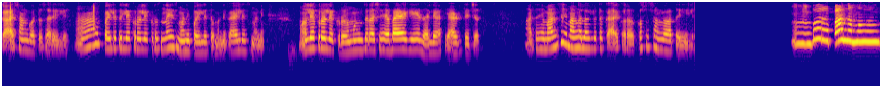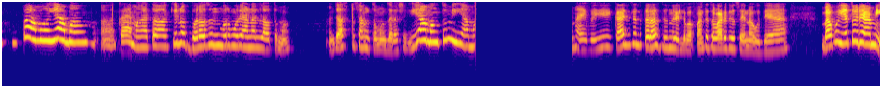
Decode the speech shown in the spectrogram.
काय सांगू आता सारीले? हा पहिले तर लेकरं लेकरच नाहीच म्हणे पहिले तर म्हणे कायलेच म्हणे. मग लेकरं लेकरं मग जर अशा ह्या बाया गे झाल्या या त्याच्यात आता हे माणसं मागा लागले तर काय करा कसं सांगा आता येईल बरं पाहा ना मग पाहा मग या मग. काय मग आता किलो भर अजून मुरमुरे आणायला लावतो मग. जास्त सांगतो मग जरा या मग तुम्ही या मग. नाही बाई काय झालं त्रास देऊन राहिले बापा? त्याचा वाढदिवस आहे ना उद्या. बाबू येतो रे आम्ही.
